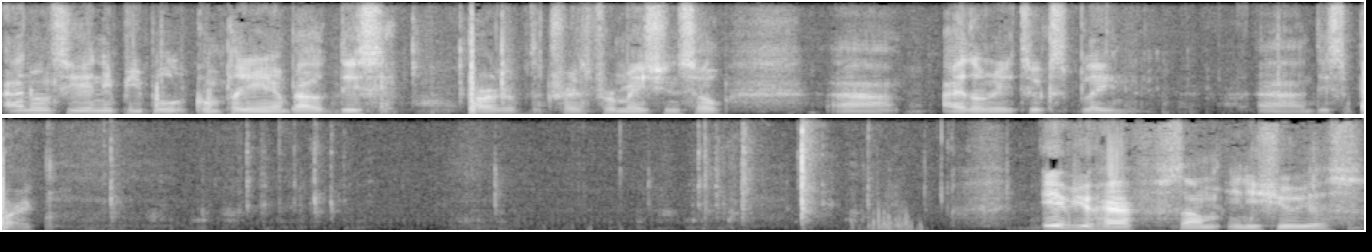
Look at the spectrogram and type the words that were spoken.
I don't see any people complaining about this part of the transformation so uh, I don't need to explain uh, this part. If you have some issues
